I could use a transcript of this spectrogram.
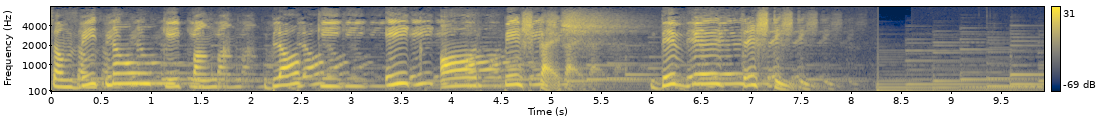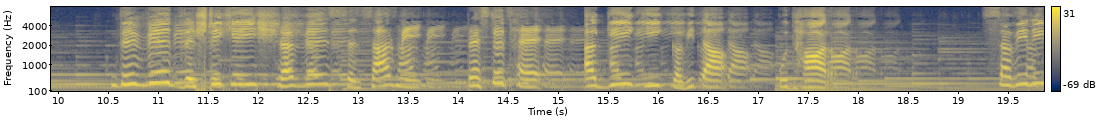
संवेदनाओं के पंख ब्लॉग की एक और पेशकश। दिव्य दृष्टि। दिव्य दृष्टि के श्रव्य संसार में प्रस्तुत है अज्ञे की कविता उधार। सवेरे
